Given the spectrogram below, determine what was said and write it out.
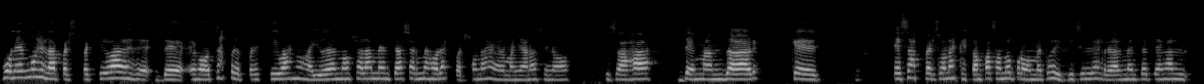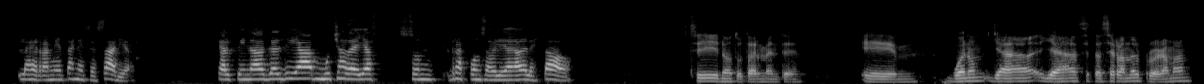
ponernos en la perspectiva desde, de, en otras perspectivas nos ayuda no solamente a ser mejores personas en el mañana, sino quizás a demandar que esas personas que están pasando por momentos difíciles realmente tengan las herramientas necesarias. Que al final del día muchas de ellas son responsabilidad del Estado. Sí, no, totalmente. Eh, bueno, ya, ya se está cerrando el programa.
